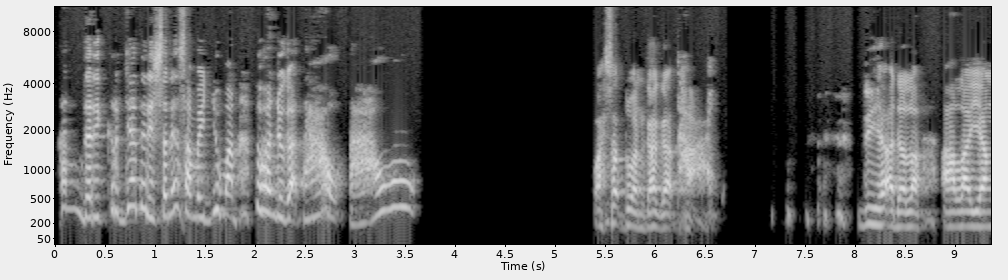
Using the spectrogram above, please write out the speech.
Kan dari kerja dari Senin sampai Jumat. Tuhan juga tahu. Tahu. Masa Tuhan kagak tahu? Dia adalah Allah yang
